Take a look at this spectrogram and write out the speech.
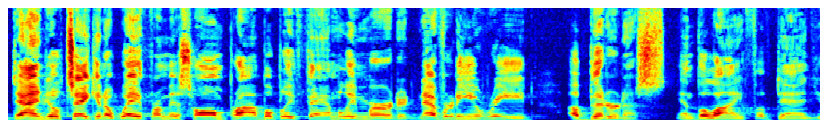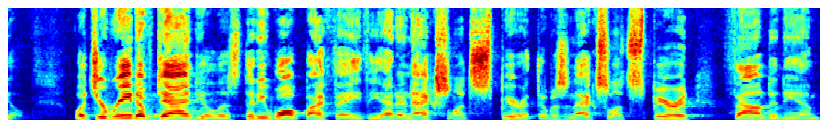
Daniel taken away from his home, probably family murdered. Never do you read of bitterness in the life of Daniel. What you read of Daniel is that he walked by faith. He had an excellent spirit. There was an excellent spirit found in him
